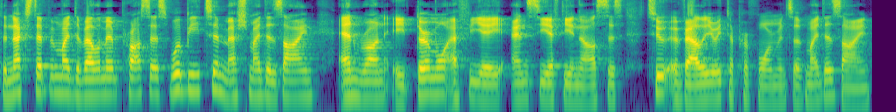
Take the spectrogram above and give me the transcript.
The next step in my development process would be to mesh my design and run a thermal FEA and CFD analysis to evaluate the performance of my design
